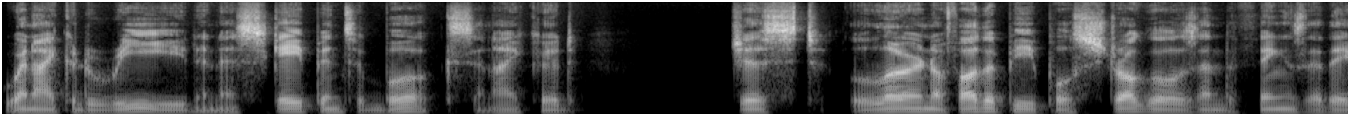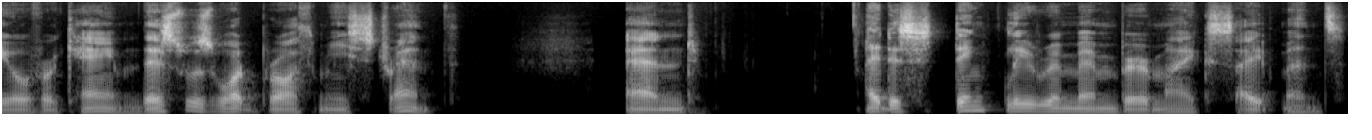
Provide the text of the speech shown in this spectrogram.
when I could read and escape into books and I could just learn of other people's struggles and the things that they overcame. This was what brought me strength. And I distinctly remember my excitement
